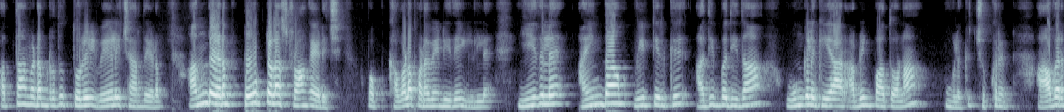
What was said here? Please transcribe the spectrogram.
பத்தாம் இடம்ன்றது தொழில் வேலை சார்ந்த இடம். அந்த இடம் டோட்டலாக ஸ்ட்ராங் ஆகிடுச்சு அப்போ கவலைப்பட வேண்டியதே இல்லை. இதில் ஐந்தாம் வீட்டிற்கு அதிபதி தான் உங்களுக்கு யார் அப்படின்னு பார்த்தோன்னா உங்களுக்கு சுக்கரன். அவர்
